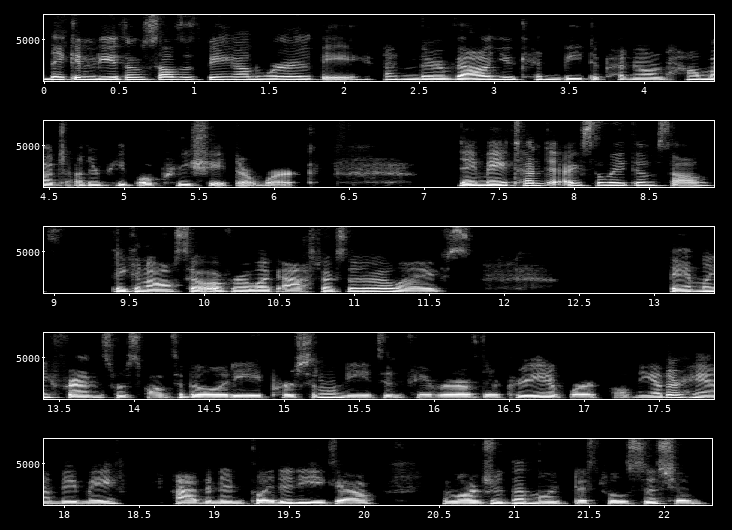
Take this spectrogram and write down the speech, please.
They can view themselves as being unworthy, and their value can be dependent on how much other people appreciate their work. They may tend to isolate themselves. They can also overlook aspects of their lives family, friends, responsibility, personal needs in favor of their creative work. On the other hand, they may have an inflated ego and larger than life disposition.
